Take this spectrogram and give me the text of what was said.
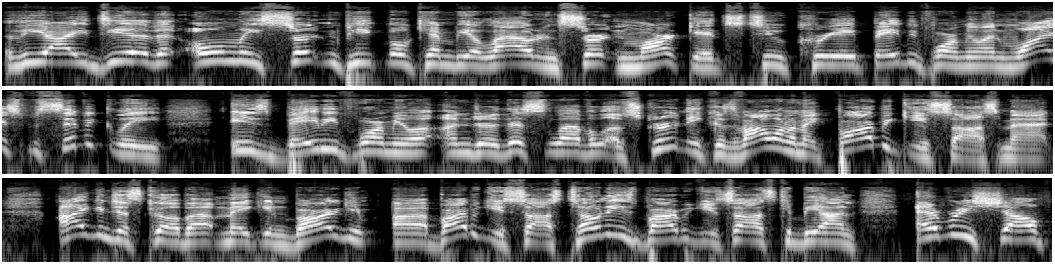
the idea that only certain people can be allowed in certain markets to create baby formula, and why specifically is baby formula under this level of scrutiny? Because if I want to make barbecue sauce, Matt, I can just go about making bar- uh, barbecue sauce. Tony's barbecue sauce can be on every shelf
